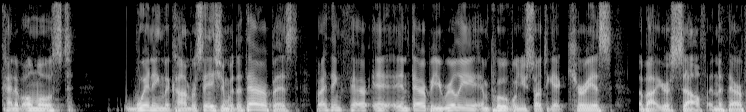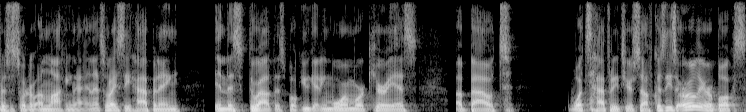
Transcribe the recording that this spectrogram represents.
kind of almost winning the conversation with the therapist. But I think ther- in therapy, you really improve when you start to get curious about yourself, and the therapist is sort of unlocking that. And that's what I see happening in this throughout this book. You getting more and more curious about what's happening to yourself. Because these earlier books,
